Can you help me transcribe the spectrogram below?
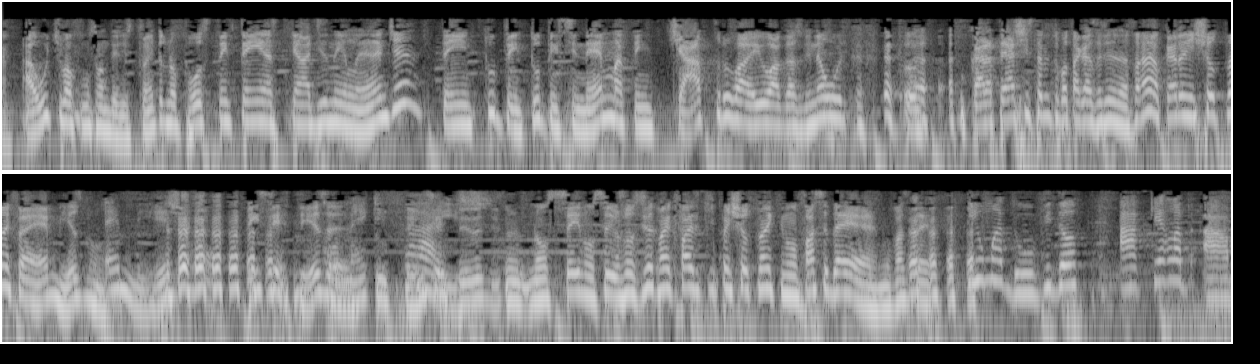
É. A última função deles. Tu entra no posto, tem, tem, a- tem a Disneylândia, tem tudo, tem tudo, tem cinema, tem teatro, aí a gasolina é o único. O, cara até acha estranho tu botar gasolina. Fala, ah, eu quero encher o tanque. Fala, é mesmo? É mesmo? Tem certeza? Como é que Tem faz? certeza disso. Não, não sei, não sei. O Josias, como é que faz aqui pra encher o tanque? Não faço ideia, não faço ideia. E uma dúvida, aquela a,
